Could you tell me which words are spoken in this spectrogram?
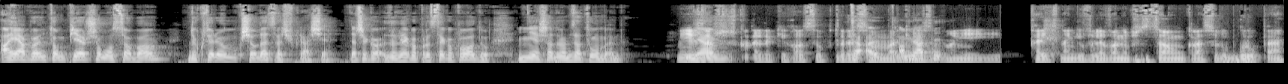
a ja byłem tą pierwszą osobą, do której mógł się odezwać w klasie. Dlaczego? Z jednego prostego powodu. Nie szedłem za tłumem. Mi jest Miałem... zawsze szkoda takich osób, które Ta, są marginalizowane i hejt na nich wylewany przez całą klasę lub grupę.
